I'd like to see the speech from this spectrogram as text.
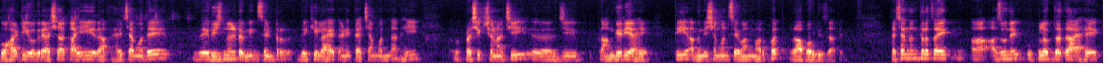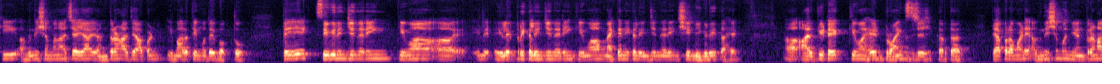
गुवाहाटी वगैरे अशा काही रा ह्याच्यामध्ये जे रिजनल ट्रेनिंग सेंटर देखील आहेत आणि त्याच्यामधनं ही प्रशिक्षणाची जी कामगिरी आहे ती अग्निशमन सेवांमार्फत राबवली जाते. त्याच्यानंतरचा एक अजून एक उपलब्धता आहे की अग्निशमनाच्या या यंत्रणा ज्या आपण इमारतीमध्ये बघतो ते एक सिव्हिल इंजिनिअरिंग किंवा इले इलेक्ट्रिकल इंजिनिअरिंग किंवा मेकॅनिकल इंजिनिअरिंगशी निगडीत आहे. आर्किटेक्ट किंवा हे ड्रॉइंग्स जे करतात त्याप्रमाणे अग्निशमन यंत्रणा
